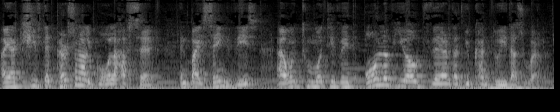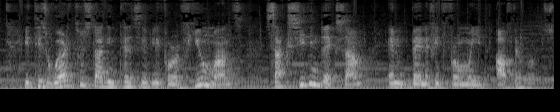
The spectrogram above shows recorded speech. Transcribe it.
I achieved the personal goal I have set, and by saying this, I want to motivate all of you out there that you can do it as well. It is worth to study intensively for a few months, succeed in the exam, and benefit from it afterwards.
